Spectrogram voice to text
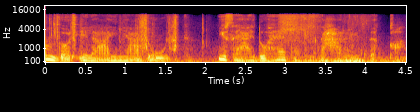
انظر إلى عين عدوك. يساعد هذا في تحري الدقة.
